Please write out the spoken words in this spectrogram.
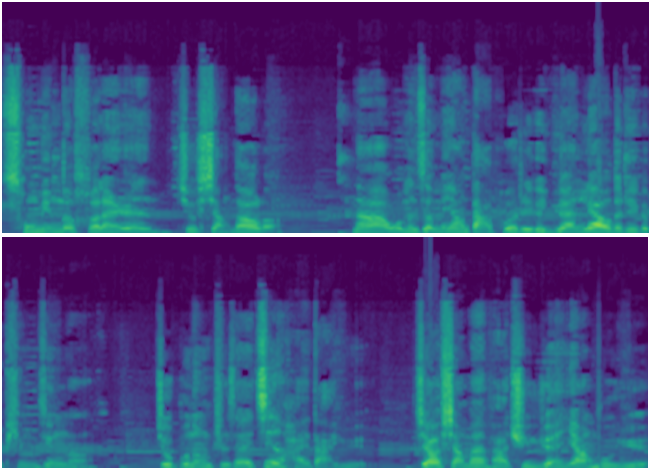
聪明的荷兰人就想到了。那我们怎么样打破这个原料的这个瓶颈呢？就不能只在近海打鱼，就要想办法去远洋捕鱼。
